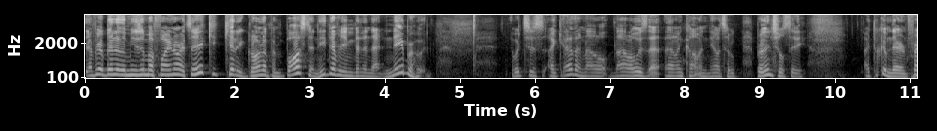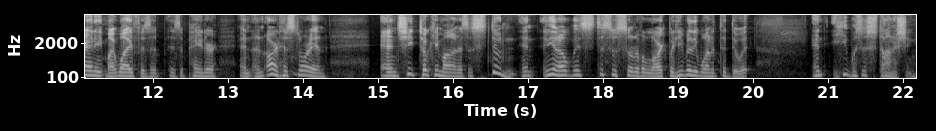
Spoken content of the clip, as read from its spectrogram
have you ever been to the Museum of Fine Arts? And he kid had grown up in Boston. He'd never even been in that neighborhood, which is, I gather, not, not always that, that uncommon. You know, it's a provincial city. I took him there, and Franny, my wife, is a, is a painter and an art historian, and she took him on as a student. And, you know, this was sort of a lark, but he really wanted to do it. And he was astonishing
